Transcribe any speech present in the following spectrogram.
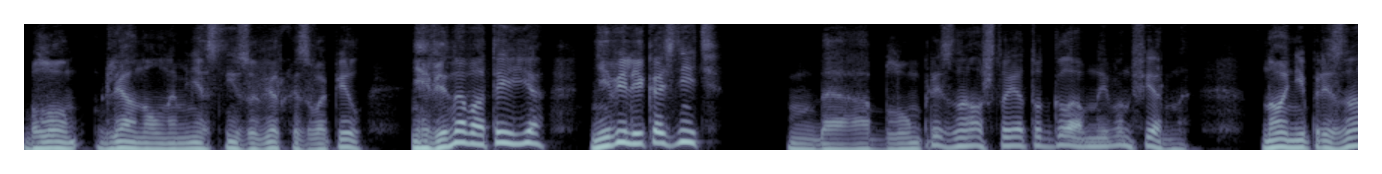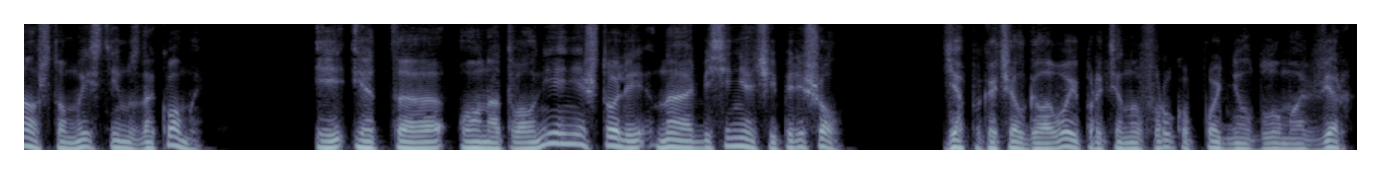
Блум глянул на меня снизу вверх и завопил. «Не виноватый я! Не вели казнить!» Да, Блум признал, что я тут главный в Инферно, но не признал, что мы с ним знакомы. И это он от волнения, что ли, на бесенячий перешел? Я покачал головой и, протянув руку, поднял Блума вверх.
